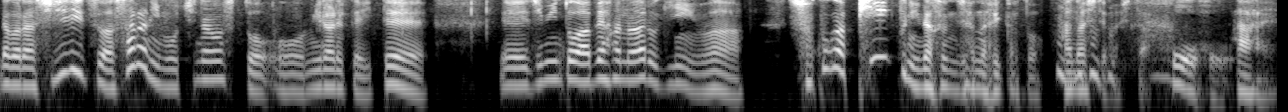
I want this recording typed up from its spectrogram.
だから支持率はさらに持ち直すと見られていて、えー、自民党安倍派のある議員は、そこがピークになるんじゃないかと 話してました。ほうほう。はい。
